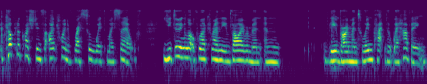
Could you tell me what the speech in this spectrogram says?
a couple of questions that I kind of wrestle with myself. You're doing a lot of work around the environment and the environmental impact that we're having.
